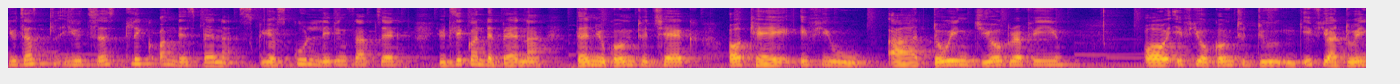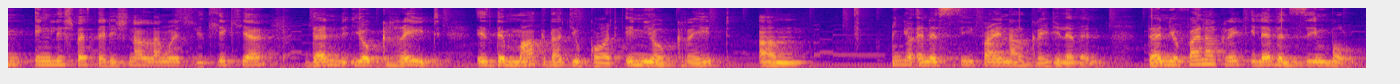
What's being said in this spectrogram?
you just you just click on this banner. Your school leaving subject you click on the banner then you're going to check okay if you are doing geography or if you're going to do if you are doing english first traditional language you click here then your grade is the mark that you got in your grade um in your nsc final grade 11 then your final grade 11 symbol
